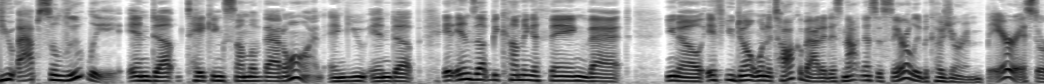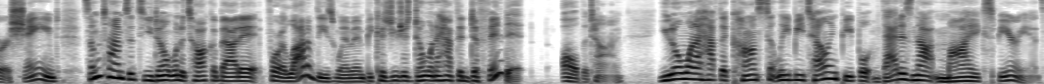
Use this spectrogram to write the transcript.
you absolutely end up taking some of that on and you end up it ends up becoming a thing that you know if you don't want to talk about it it's not necessarily because you're embarrassed or ashamed sometimes it's you don't want to talk about it for a lot of these women because you just don't want to have to defend it all the time you don't want to have to constantly be telling people that is not my experience.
